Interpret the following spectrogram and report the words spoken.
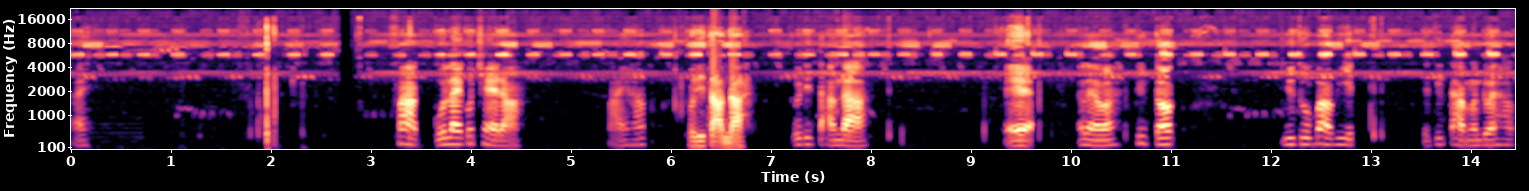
ไปฝากกดไลค์กดแชร์ด่าไปครับวันที่ตามดากดติดตามด่าเอะอะไรวะ TikTok YouTube บ้าพีดจะติดตามกันด้วยครับ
